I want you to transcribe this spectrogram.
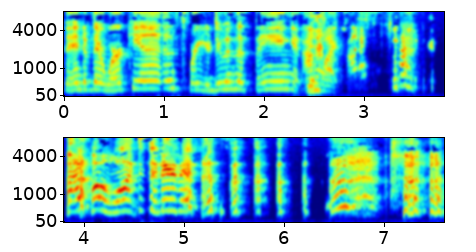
the end of their work ins where you're doing the thing, and I'm yeah. like, I, I don't want to do this.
